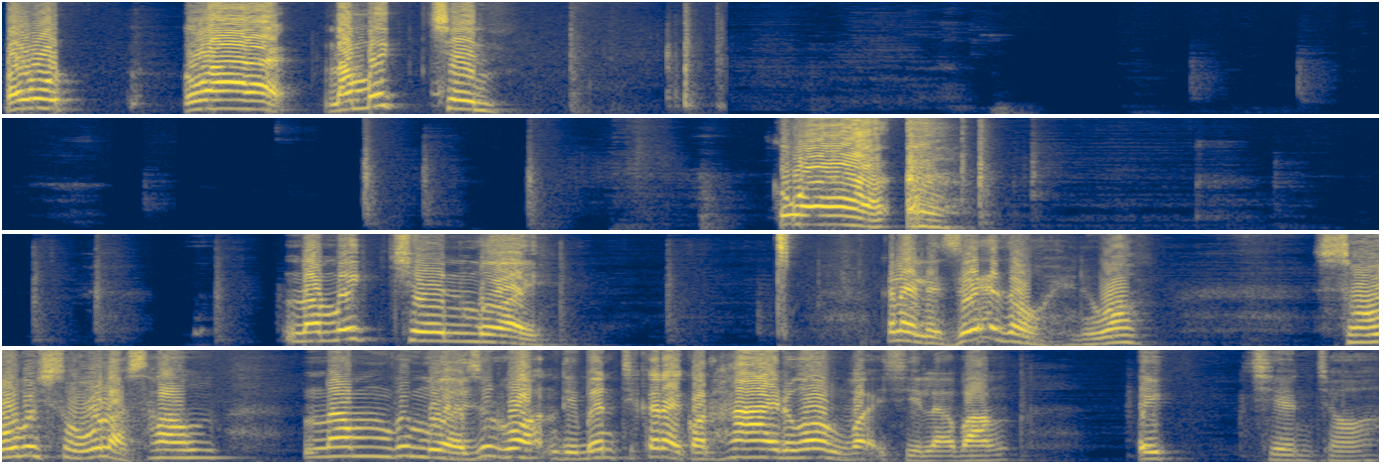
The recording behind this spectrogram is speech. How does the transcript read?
Bài 1 câu A này, 5x trên Câu A 5x trên 10 cái này là dễ rồi, đúng không? Số với số là xong 5 với 10 rút gọn thì bên cái này còn 2 đúng không? Vậy chỉ là bằng x trên cho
